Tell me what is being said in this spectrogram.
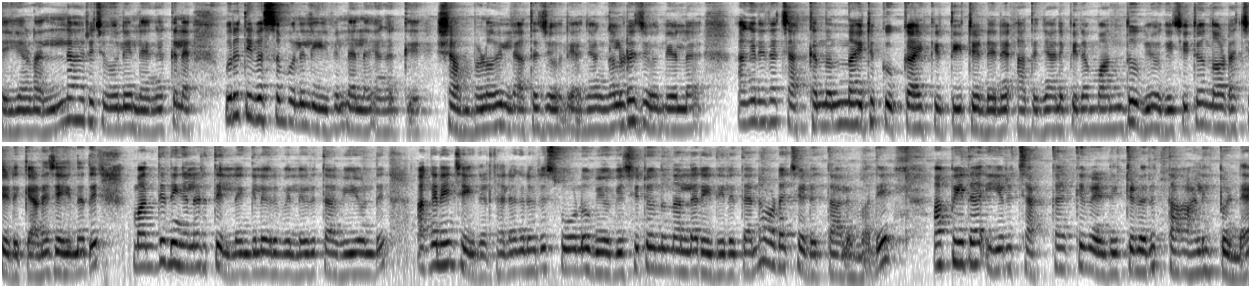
ചെയ്യണം എല്ലാം ഒരു ജോലിയല്ലേ ഞങ്ങൾക്കല്ലേ? ഒരു ദിവസം പോലും ലീവില്ലല്ലേ ഞങ്ങൾക്ക്? ശമ്പളവും ഇല്ലാത്ത ജോലിയാണ് ഞങ്ങളുടെ ജോലിയല്ലേ? അങ്ങനെ ഇതാ ചക്ക നന്നായിട്ട് കുക്കായി കിട്ടിയിട്ടുണ്ടെങ്കിൽ അത് ഞാനിപ്പോൾ ഇത് മന്ത് ഉപയോഗിച്ചിട്ട് ഒന്ന് ഉടച്ചെടുക്കുകയാണ് ചെയ്യുന്നത്. മന്തി നിങ്ങളുടെ അടുത്ത് ഇല്ലെങ്കിൽ ഒരു വലിയൊരു തവിയുണ്ട്. അങ്ങനെയും ചെയ്തെടുത്താൽ അങ്ങനെ ഒരു സ്പൂൺ ഉപയോഗിച്ചിട്ട് ഒന്ന് നല്ല രീതിയിൽ തന്നെ ഉടച്ചെടുത്താലും മതി. അപ്പോൾ ഇത് ഈ ഒരു ചക്കയ്ക്ക് വേണ്ടിയിട്ടുള്ളൊരു താളിപ്പുണ്ട്.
